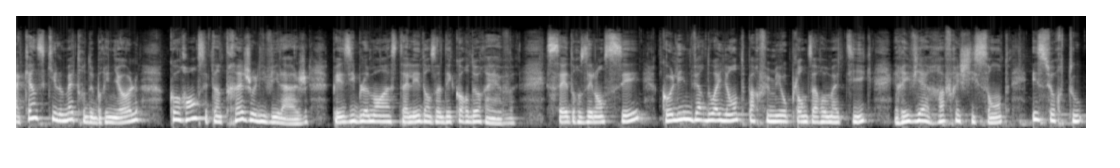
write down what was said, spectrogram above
À 15 km de Brignoles, Corrence est un très joli village, paisiblement installé dans un décor de rêve. Cèdres élancés, collines verdoyantes parfumées aux plantes aromatiques, rivières rafraîchissantes et surtout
